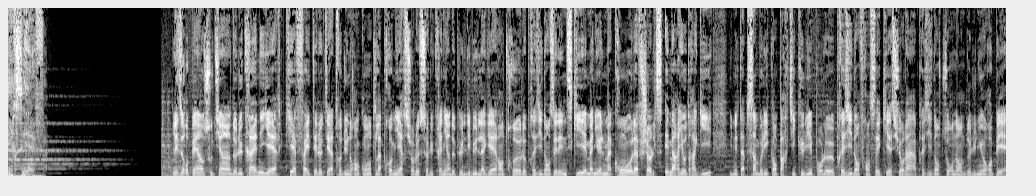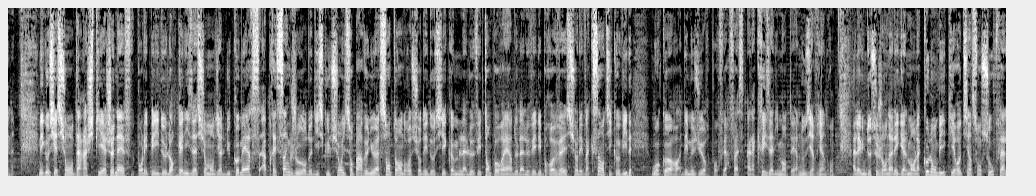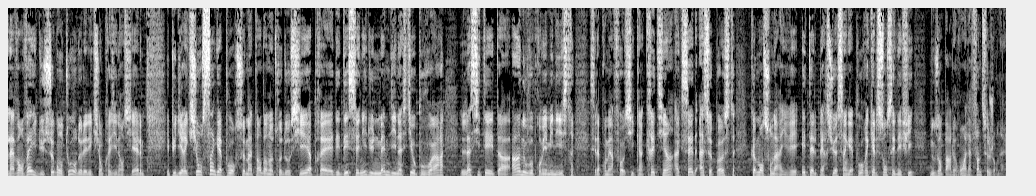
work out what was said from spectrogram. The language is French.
RCF. Les Européens au soutien de l'Ukraine. Hier, Kiev a été le théâtre d'une rencontre, la première sur le sol ukrainien depuis le début de la guerre entre le président Zelensky, Emmanuel Macron, Olaf Scholz et Mario Draghi. Une étape symbolique en particulier pour le président français qui assure la présidence tournante de l'Union européenne. Négociation d'arrache-pied à Genève pour les pays de l'Organisation mondiale du commerce. Après cinq jours de discussion, ils sont parvenus à s'entendre sur des dossiers comme la levée temporaire de la levée des brevets sur les vaccins anti-Covid ou encore des mesures pour faire face à la crise alimentaire. Nous y reviendrons. À la une de ce journal également, la Colombie qui retient son souffle à l'avant-veille du second tour de l'élection présidentielle. Et puis direction Singapour ce matin dans notre dossier. Après des décennies d'une même dynastie au pouvoir, la cité-État a un nouveau Premier ministre. C'est la première fois aussi qu'un chrétien accède à ce poste. Comment son arrivée est-elle perçue à Singapour et quels sont ses défis? Nous en parlerons à la fin de ce journal.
